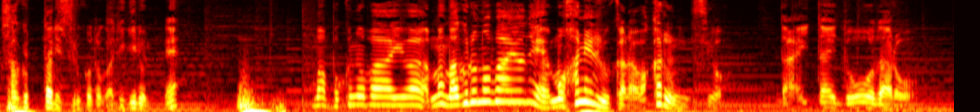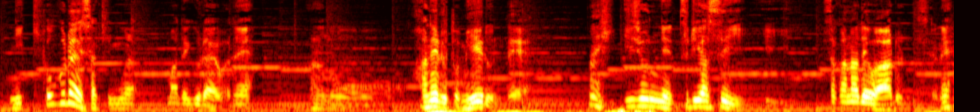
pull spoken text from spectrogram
探ったりすることができるんでね。まあ僕の場合は、まあマグロの場合はね、もう跳ねるからわかるんですよ。だいたいどうだろう。2キロぐらい先までぐらいはね、あのー跳ねると見えるんで、まあ非常にね、釣りやすい魚ではあるんですよね。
